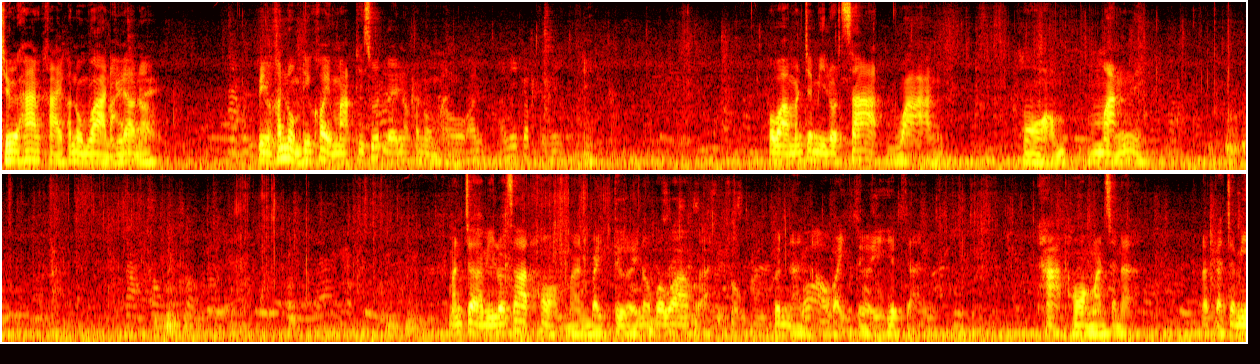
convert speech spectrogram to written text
ชื่อห้านขายขนมหวานอีกแล้วเนาะเป็นขนมที่ค่อยมักที่สุดเลยเนาะขนมอันเอาอันอันนี้กับตัวนี้ เพราะว่ามันจะมีรสชาติหวาน หอมมันนี่มันจะมีรสชาติหอมมันใบเตยเนาะเพราะว่าอันเพิ่นอันเอาใบเตยเฮ็ดกับอันถาดห้องมันซะนะแล้วก็จะมี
